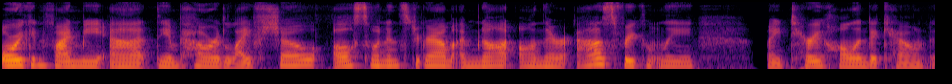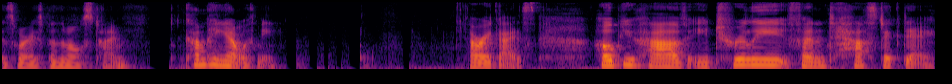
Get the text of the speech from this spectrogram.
or you can find me at the Empowered Life Show, also on Instagram. I'm not on there as frequently. My Teri Holland account is where I spend the most time. Come hang out with me. All right, guys. Hope you have a truly fantastic day.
